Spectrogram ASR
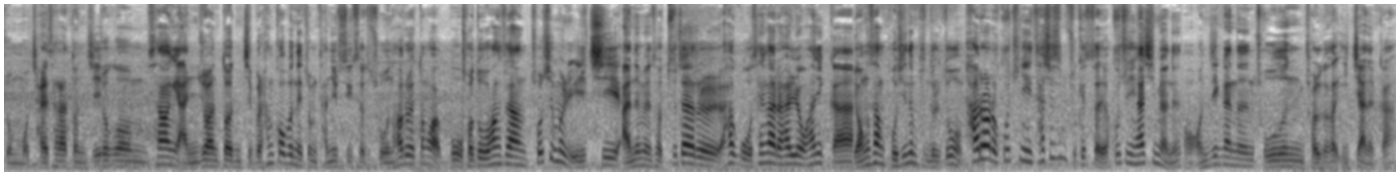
좀 뭐 잘 살았던지 조금 상황이 안 좋았던 집을 한꺼번에 좀 다닐 수 있어서 좋은 하루였던 것 같고 저도 저도 항상 초심을 잃지 않으면서 투자를 하고 생활을 하려고 하니까 영상 보시는 분들도 하루하루 꾸준히 사셨으면 좋겠어요. 꾸준히 하시면은 어, 언젠가는 좋은 결과가 있지 않을까.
